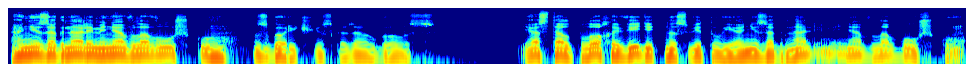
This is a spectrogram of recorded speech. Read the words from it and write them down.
Они загнали меня в ловушку, — с горечью сказал голос. Я стал плохо видеть на свету, и они загнали меня в ловушку.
